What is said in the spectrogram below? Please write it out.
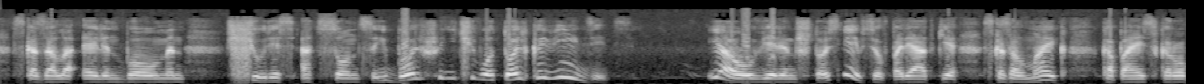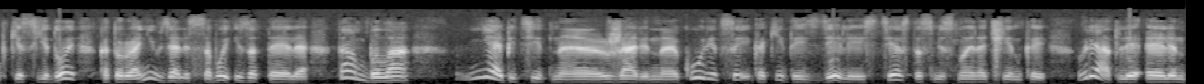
— сказала Эллен Боумен, щурясь от солнца, — «и больше ничего, только видеть». «Я уверен, что с ней все в порядке», — сказал Майк, копаясь в коробке с едой, которую они взяли с собой из отеля. Там была неаппетитная жареная курица и какие-то изделия из теста с мясной начинкой. Вряд ли Эллен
